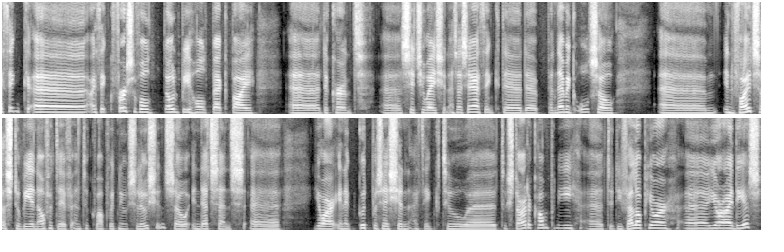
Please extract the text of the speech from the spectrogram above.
I think uh, I think first of all, don't be held back by uh, the current uh, situation. As I say, I think the the pandemic also um, invites us to be innovative and to come up with new solutions. So in that sense, uh, you are in a good position, I think, to uh, to start a company, uh, to develop your uh, your ideas,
